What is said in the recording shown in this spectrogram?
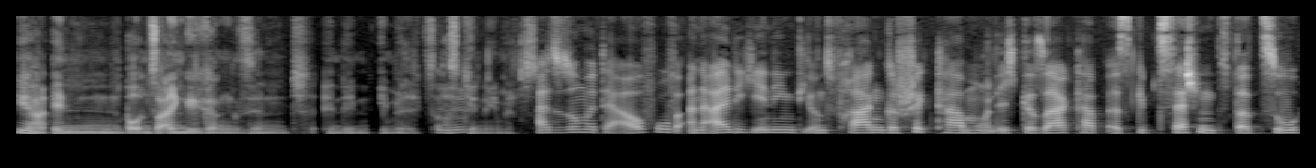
ja, in, bei uns eingegangen sind in den E-Mails, mhm. aus den E-Mails. Also somit der Aufruf an all diejenigen, die uns Fragen geschickt haben und ich gesagt habe, es gibt Sessions dazu,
